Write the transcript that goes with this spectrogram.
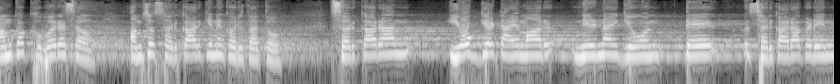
आमकां खबर आसा आमचो सरकार कितें करता तो? सरकारान योग्य टायमार निर्णय घेवन ते सरकारा कडेन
